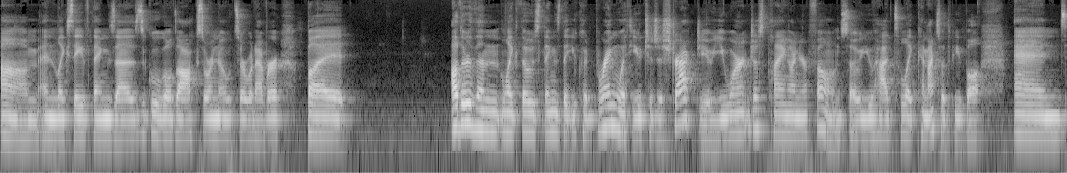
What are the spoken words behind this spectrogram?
um, and like save things as Google Docs or notes or whatever. But other than like those things that you could bring with you to distract you you weren't just playing on your phone. So you had to like connect with people. And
